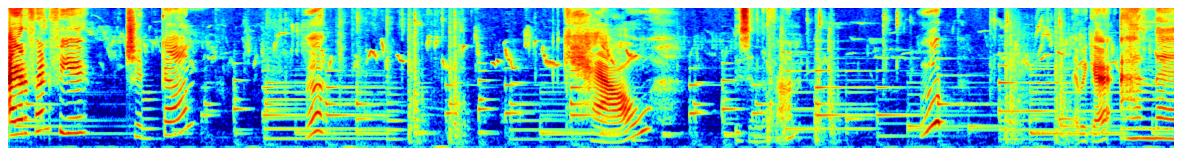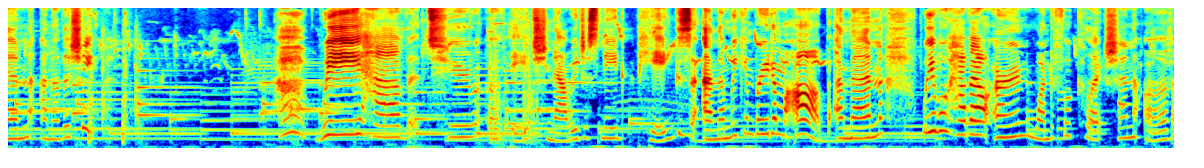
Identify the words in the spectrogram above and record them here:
I got a friend for you. Chicken. Oh. Cow is in the front. Whoop. There we go. And then another sheep. We have two of each. Now we just need pigs and then we can breed them up and then we will have our own wonderful collection of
